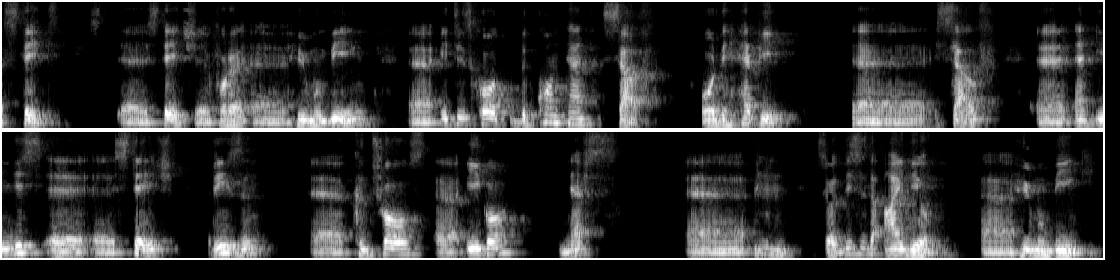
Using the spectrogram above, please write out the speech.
state, uh, stage uh, for a, human being, uh, it is called the content self or the happy self. and in this stage, reason controls ego, nefs. so this is the ideal human being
